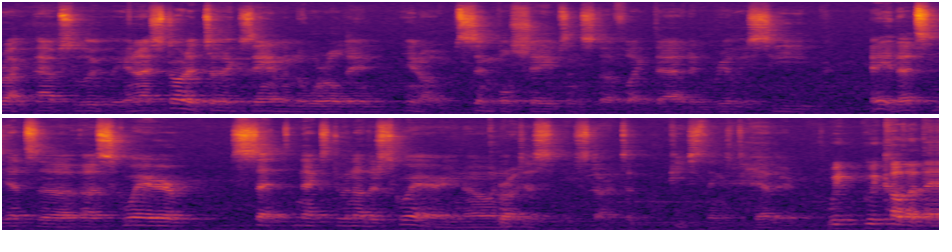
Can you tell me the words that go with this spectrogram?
Right, absolutely. And I started to examine the world in, you know, simple shapes and stuff like that and really see, hey, that's that's a, a square set next to another square, you know, and Right. it just you start to piece things together. We, we call that the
